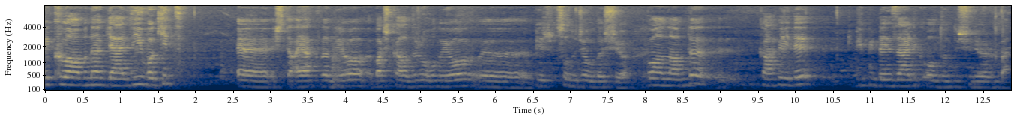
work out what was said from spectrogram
ve kıvamına geldiği vakit e, işte ayaklanıyor, başkaldırı oluyor, e, bir sonuca ulaşıyor. Bu anlamda kahveyle büyük bir benzerlik olduğunu düşünüyorum ben.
